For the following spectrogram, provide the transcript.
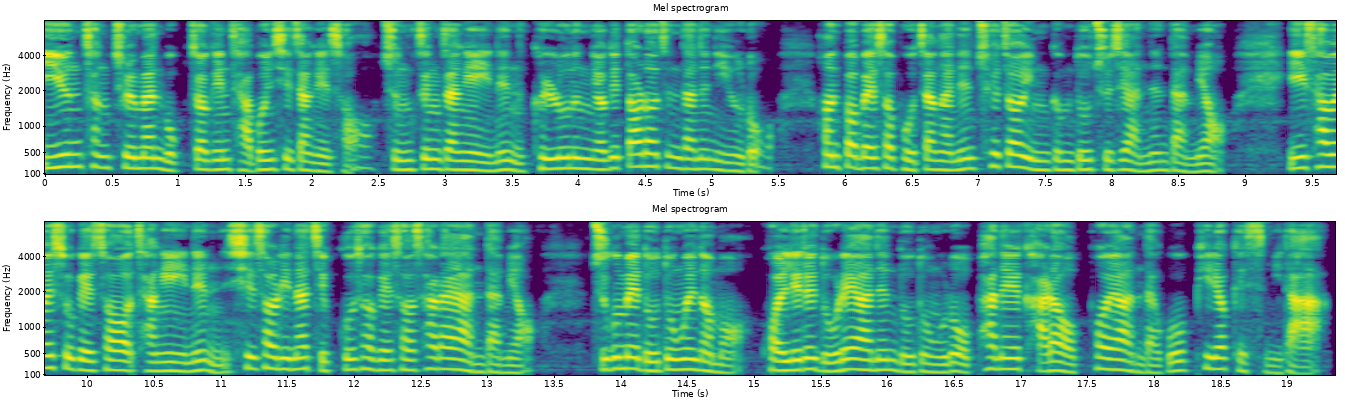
이윤 창출만 목적인 자본시장에서 중증장애인은 근로능력이 떨어진다는 이유로 헌법에서 보장하는 최저임금도 주지 않는다며 이 사회 속에서 장애인은 시설이나 집구석에서 살아야 한다며 죽음의 노동을 넘어 권리를 노래하는 노동으로 판을 갈아엎어야 한다고 피력했습니다.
